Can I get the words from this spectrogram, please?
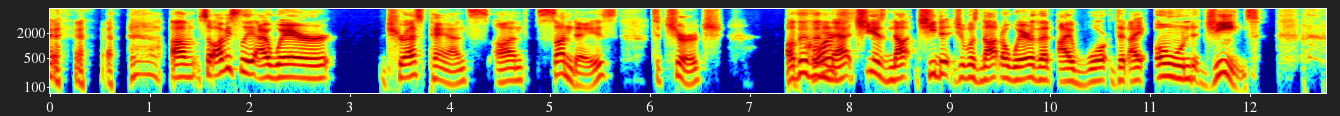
um, so obviously I wear dress pants on Sundays to church. Other than that, she is not she did she was not aware that I wore that I owned jeans.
